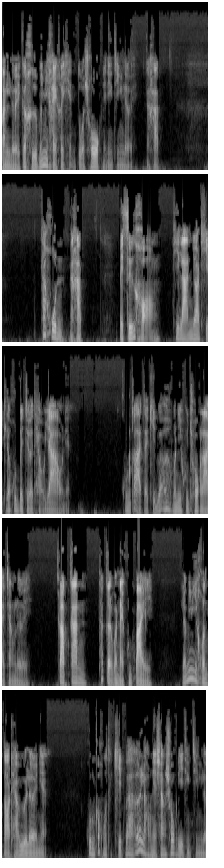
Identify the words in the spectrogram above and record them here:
มันเลย ก็คือไม่มีใครเคยเห็นตัวโชคเนี่ยจริง ๆ เลยนะครับ ถ้าคุณนะครับ ไปซื้อของที่ร้านยอดฮิตแล้วคุณไปเจอแถวยาวเนี่ย คุณก็อาจจะคิดว่าเออวันนี้คุณโชคร้ายจังเลย กลับกันถ้าเกิดวันไหนคุณไป แล้วไม่มีคนต่อแถวอยู่เลยเนี่ย คุณก็คงจะคิดว่าเออเราเนี่ยช่างโชคดีจริง ๆ เล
